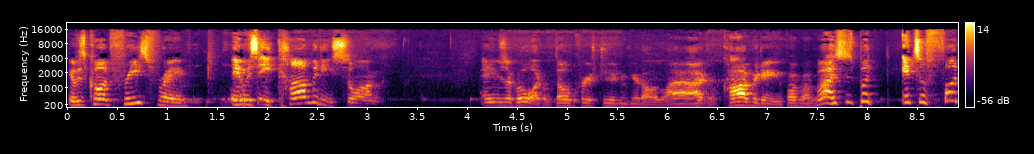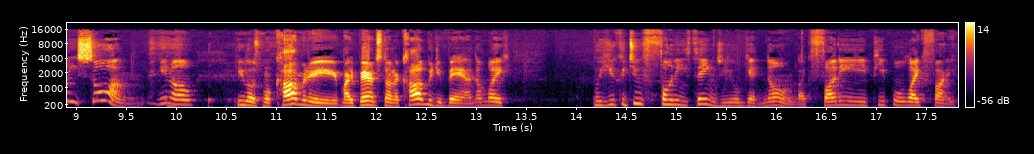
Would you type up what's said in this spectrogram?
It was called Freeze Frame. It was a comedy song. And he was like, "Oh, I don't know, Christian. You know, I do comedy." Blah blah blah. I says, "But it's a funny song, you know." He goes, "Well, comedy. My band's not a comedy band." I'm like, but you could do funny things and you'll get known. Like funny people like funny.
